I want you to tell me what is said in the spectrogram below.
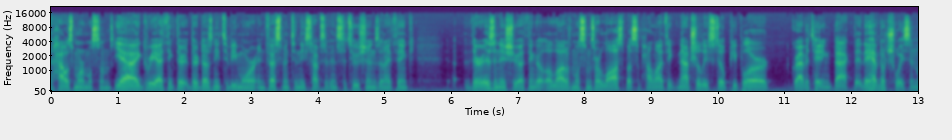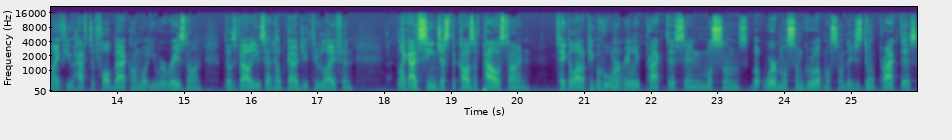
house more Muslims. Yeah, I agree. I think there there does need to be more investment in these types of institutions, and I think uh, there is an issue. I think a, a lot of Muslims are lost, but subhanallah, I think naturally still people are gravitating back. They have no choice in life. You have to fall back on what you were raised on, those values that help guide you through life. And like I've seen just the cause of Palestine take a lot of people who weren't really practicing Muslims, but were Muslim, grew up Muslim. They just don't practice,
